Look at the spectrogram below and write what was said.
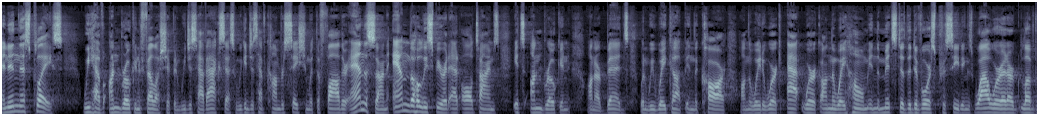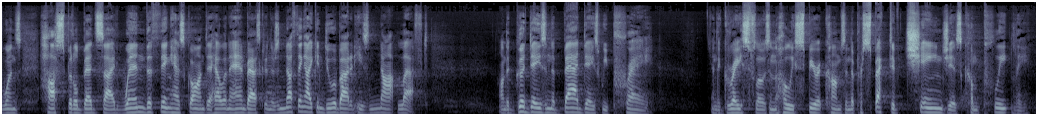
And in this place, we have unbroken fellowship and we just have access and we can just have conversation with the Father and the Son and the Holy Spirit at all times. It's unbroken on our beds, when we wake up, in the car, on the way to work, at work, on the way home, in the midst of the divorce proceedings, while we're at our loved one's hospital bedside, when the thing has gone to hell in a handbasket and there's nothing I can do about it, He's not left. On the good days and the bad days, we pray and the grace flows and the Holy Spirit comes and the perspective changes completely.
